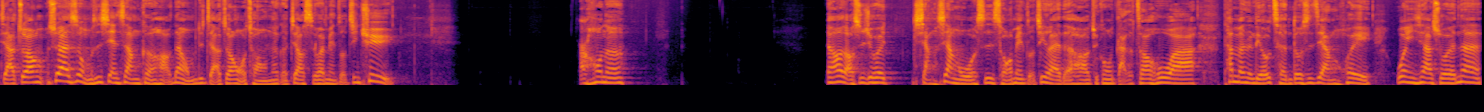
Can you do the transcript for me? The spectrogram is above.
假装虽然是我们是线上课哈，但我们就假装我从那个教室外面走进去，然后呢。然后老师就会想象我是从外面走进来的哈，就跟我打个招呼啊。他们的流程都是这样，会问一下说：“那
